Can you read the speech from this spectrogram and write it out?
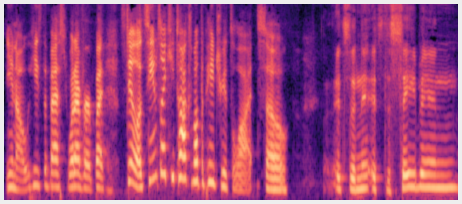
you know he's the best, whatever. But still, it seems like he talks about the Patriots a lot. So It's the it's the Saban.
